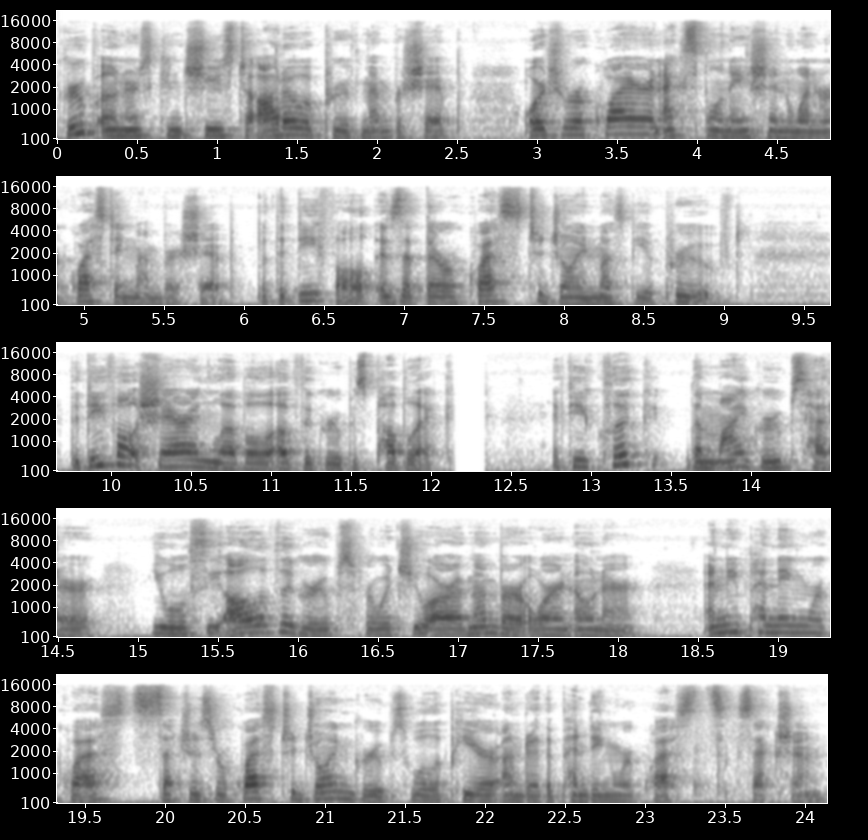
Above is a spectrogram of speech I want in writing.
Group owners can choose to auto-approve membership or to require an explanation when requesting membership, but the default is that the request to join must be approved. The default sharing level of the group is public. If you click the My Groups header, you will see all of the groups for which you are a member or an owner. Any pending requests, such as requests to join groups, will appear under the Pending Requests section.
